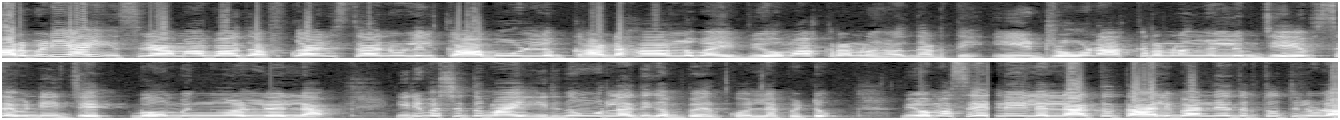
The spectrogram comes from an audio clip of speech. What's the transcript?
മറുപടിയായി ഇസ്ലാമാബാദ് അഫ്ഗാനിസ്ഥാനുള്ളിൽ കാബൂളിലും കാണ്ടഹാറിലുമായി വ്യോമാക്രമണങ്ങൾ നടത്തി. ഈ ഡ്രോൺ ആക്രമണങ്ങളിലും ജെ എഫ് സെവന്റി ജെറ്റ് ബോംബിങ്ങുകളിലെല്ലാം ഇരുവശത്തുമായി ഇരുന്നൂറിലധികം പേർ കൊല്ലപ്പെട്ടു. വ്യോമസേനയിലല്ലാത്ത താലിബാൻ നേതൃത്വത്തിലുള്ള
